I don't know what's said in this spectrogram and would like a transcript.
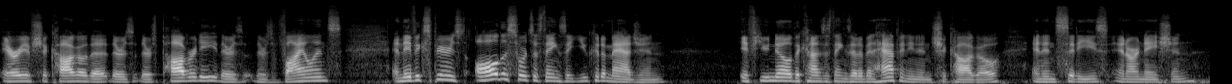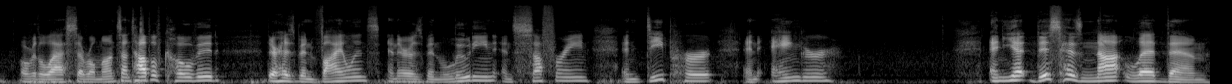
area of Chicago that there's, there's poverty, there's, there's violence, and they've experienced all the sorts of things that you could imagine if you know the kinds of things that have been happening in Chicago and in cities in our nation over the last several months. On top of COVID, there has been violence and there has been looting and suffering and deep hurt and anger. And yet, this has not led them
